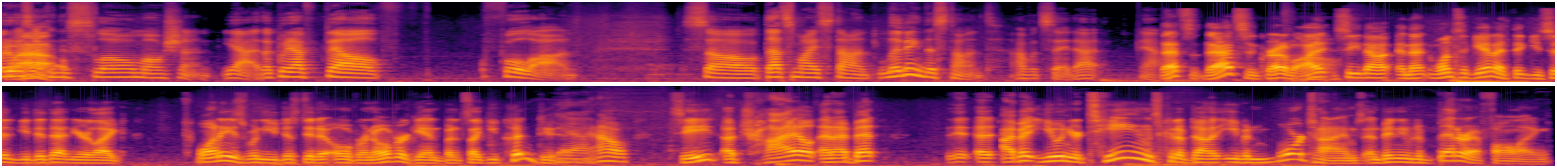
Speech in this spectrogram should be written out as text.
but it was like in Wow. a slow motion. Yeah, like when I fell f- full on. So that's my stunt, living the stunt. I would say that. Yeah. That's that's incredible. I see now, and that once again, I think you said you did that in your like twenties when you just did it over and over again. But it's like you couldn't do that Yeah. now. See, a child, and I bet, it, I bet you and your teens could have done it even more times and been even better at falling.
